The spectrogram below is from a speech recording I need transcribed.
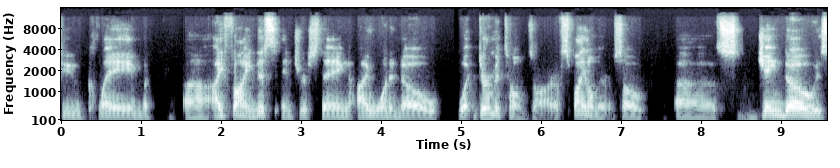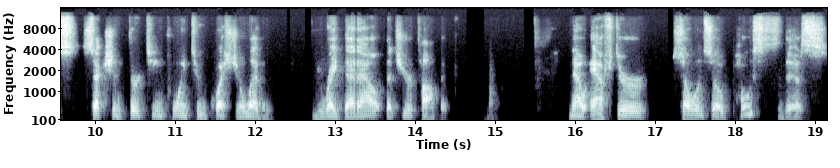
to claim, uh, I find this interesting. I want to know what dermatomes are of spinal nerves. So uh, Jane Doe is section 13.2, question 11. You write that out, that's your topic. Now, after so and so posts this,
